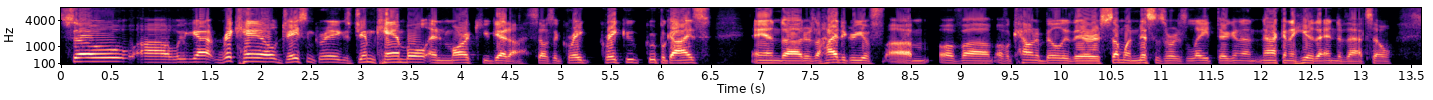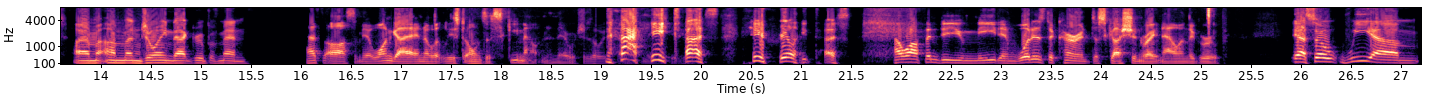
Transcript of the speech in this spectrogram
So uh, we got Rick Hale, Jason Griggs, Jim Campbell, and Mark Ugetta. So it's a great, great group, group of guys, and uh, there's a high degree of um, of, uh, of accountability there. If someone misses or is late, they're gonna not gonna hear the end of that. So I'm I'm enjoying that group of men. That's awesome. Yeah, one guy I know at least owns a ski mountain in there, which is always he does. He really does. How often do you meet, and what is the current discussion right now in the group? Yeah, so we um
